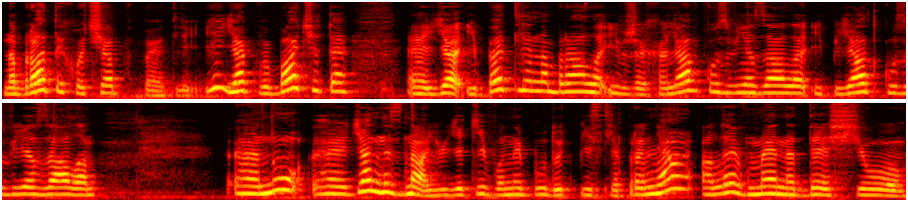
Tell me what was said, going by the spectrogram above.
набрати хоча б петлі. І як ви бачите, е, я і петлі набрала, і вже халявку зв'язала, і п'ятку зв'язала. Е, Ну, я не знаю, які вони будуть після прання, але в мене дещо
